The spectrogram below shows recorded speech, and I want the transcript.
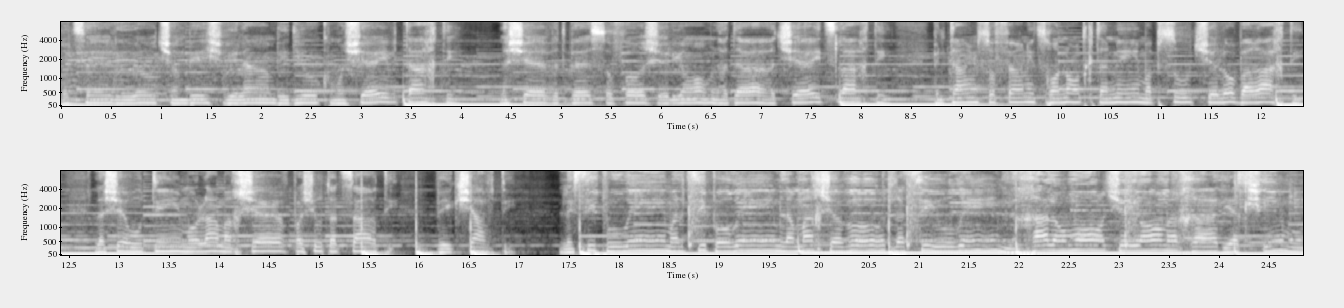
רוצה להיות שם בשבילם בדיוק כמו שהבטחתי. לשבת בסופו של יום, לדעת שהצלחתי. בינתיים סופר ניצחונות קטנים, מבסוט שלא ברחתי. לשירותים או למחשב, פשוט עצרתי והקשבתי. לסיפורים על ציפורים, למחשבות, לציורים, לחלומות שיום אחד יגשימו.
